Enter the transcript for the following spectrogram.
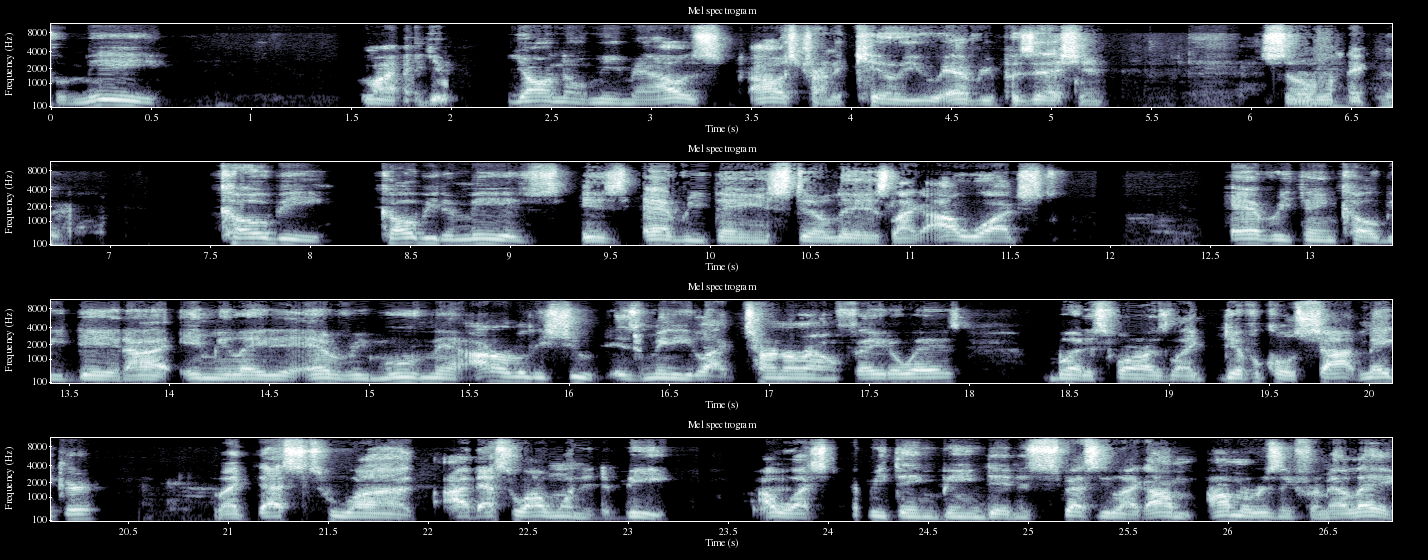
for me, like y- y'all know me, man. I was I was trying to kill you every possession. So like Kobe, Kobe to me is is everything and still is. Like I watched everything Kobe did. I emulated every movement. I don't really shoot as many like turnaround fadeaways, but as far as like difficult shot maker, like that's who I, I that's who I wanted to be. I watched everything being did, especially like I'm I'm originally from LA.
